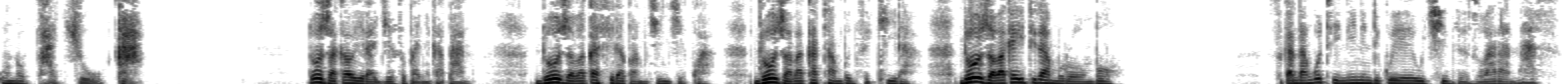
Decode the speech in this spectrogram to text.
unopfachuka. Ndo zvakauyira jesu panyika pano ndo zvavakafira pamuchinjikwa ndo zvavakatambudzikira ndo zvavakaitira murombo. Saka ndangoti inini ndikuyeuchidze zuva ranhasi.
